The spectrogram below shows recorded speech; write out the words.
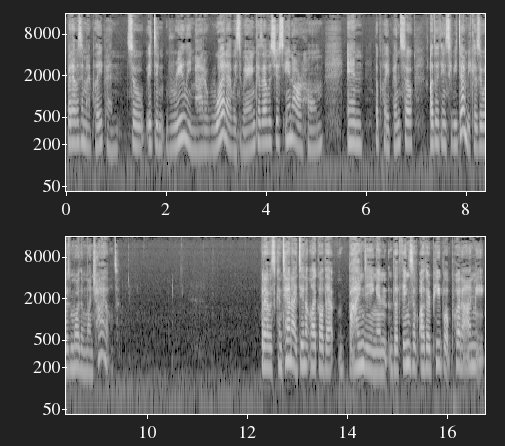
But I was in my playpen, so it didn't really matter what I was wearing because I was just in our home in the playpen. So other things could be done because there was more than one child. But I was content. I didn't like all that binding and the things of other people put on me.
